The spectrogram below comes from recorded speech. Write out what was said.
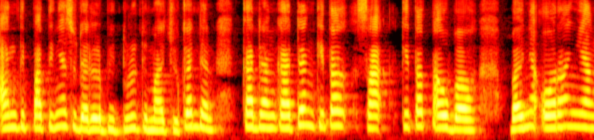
antipatinya sudah lebih dulu dimajukan dan kadang-kadang kita kita tahu bahwa banyak orang yang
